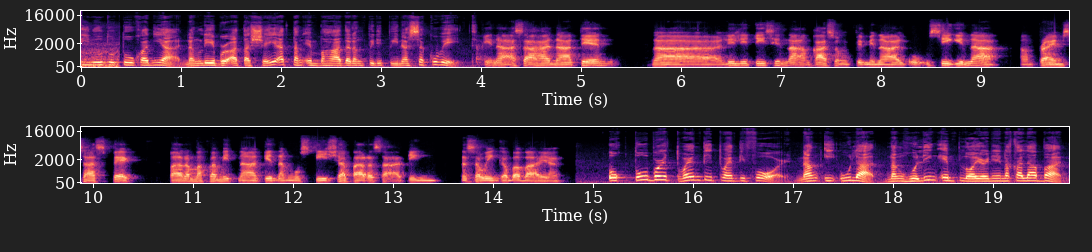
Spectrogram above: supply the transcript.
Tinututukan niya ng labor attaché at ng embahada ng Pilipinas sa Kuwait. inaasahan natin na lilitisin na ang kasong kriminal, uusigin na ang prime suspect para makamit natin ang mustisya para sa ating nasawing kababayan. October 2024 nang iulat ng huling employer ni Nakalaban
